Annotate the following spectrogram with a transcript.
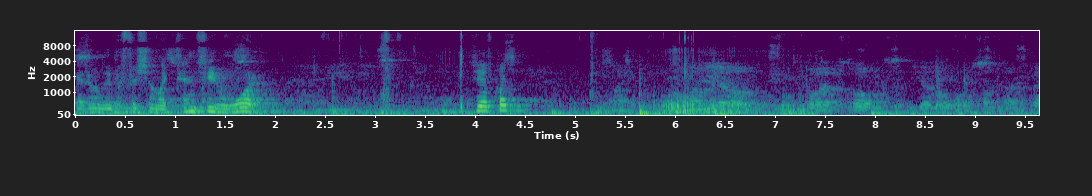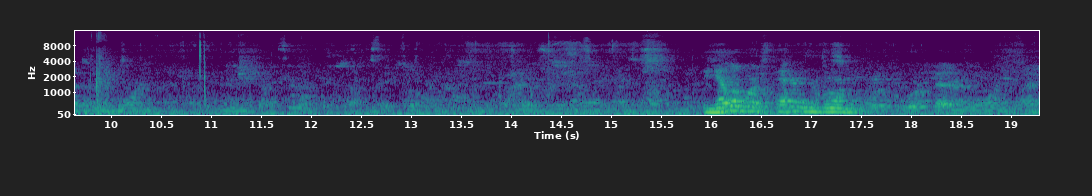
Generally, we're fishing like ten feet of water. Do you have questions? The yellow the. The works better in the morning. Work better in the morning, I,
